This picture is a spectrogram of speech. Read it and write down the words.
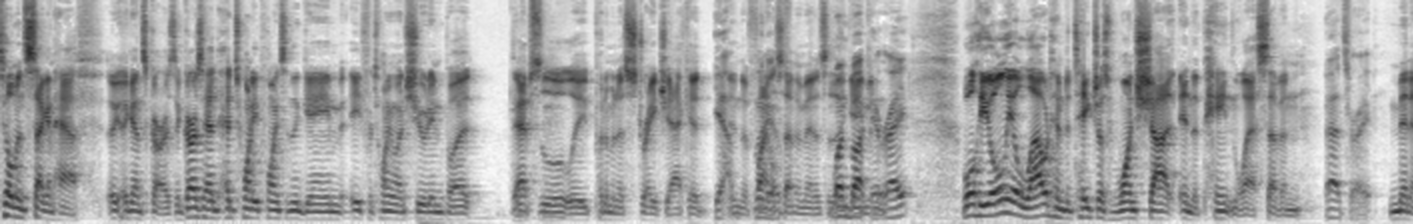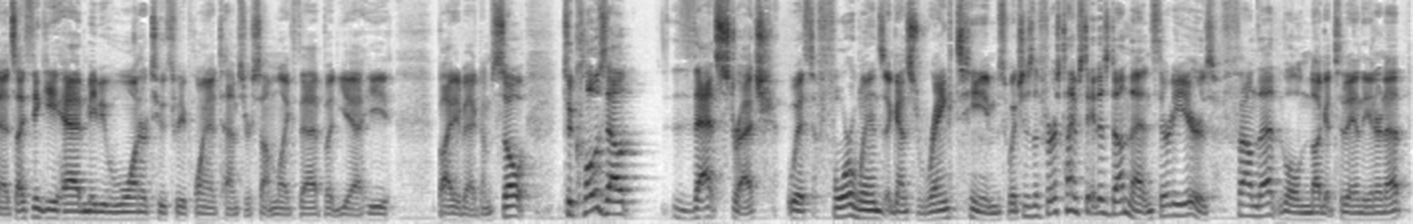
Tillman's second half against Garza. Garza had, had 20 points in the game, 8 for 21 shooting, but absolutely put him in a straitjacket Yeah, in the final seven minutes of the game. One bucket, And- right? Well, he only allowed him to take just one shot in the paint in the last seven That's right. minutes. I think he had maybe one or two three point attempts or something like that. But yeah, he body bagged him. So to close out that stretch with four wins against ranked teams, which is the first time State has done that in 30 years. Found that little nugget today on the internet.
